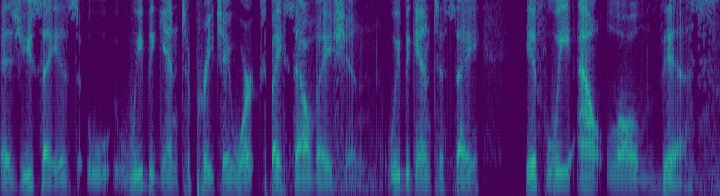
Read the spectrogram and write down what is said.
as you say is we begin to preach a works based salvation. We begin to say if we outlaw this,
